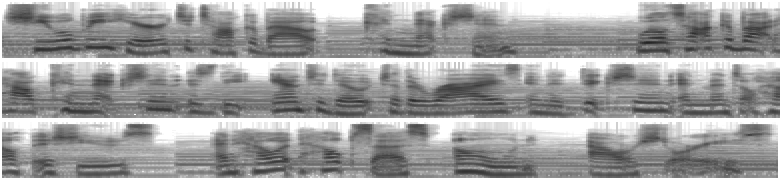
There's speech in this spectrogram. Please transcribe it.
She will be here to talk about connection We'll talk about how connection is the antidote to the rise in addiction and mental health issues and how it helps us own our stories.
